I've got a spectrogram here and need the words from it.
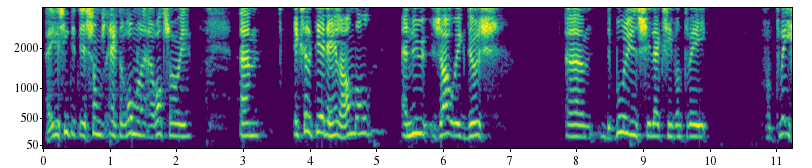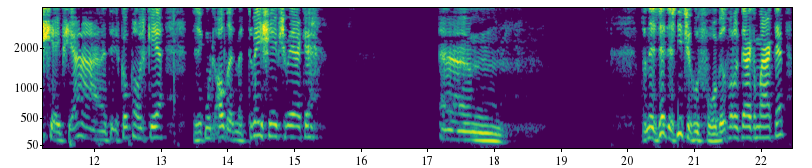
En je ziet, het is soms echt rommelen en rotzooien. Um, ik selecteer de hele handel. En nu zou ik dus um, de boolean selectie van twee van twee shapes. Ja, natuurlijk ook nog eens een keer. Dus ik moet altijd met twee shapes werken. Um, dan is dit dus niet zo'n goed voorbeeld wat ik daar gemaakt heb.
